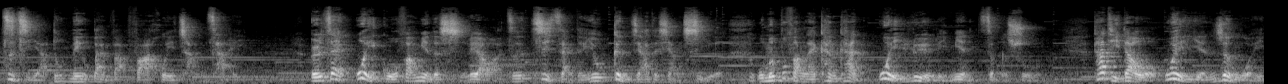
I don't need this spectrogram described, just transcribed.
自己呀都没有办法发挥长才。而在魏国方面的史料啊，则记载的又更加的详细了。我们不妨来看看《魏略》里面怎么说。他提到哦，魏延认为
